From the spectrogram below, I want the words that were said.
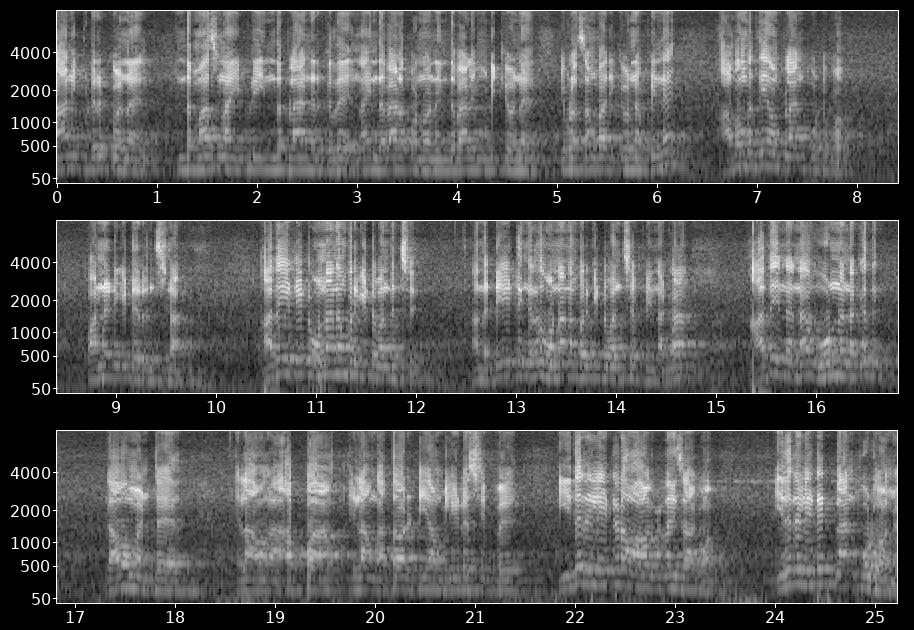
நான் இப்படி இருக்குவேன்னு இந்த மாதம் நான் இப்படி இந்த பிளான் இருக்குது நான் இந்த வேலை பண்ணுவேன்னு இந்த வேலையை முடிக்கணும் இவ்வளோ சம்பாதிக்கணும் அப்படின்னு அவன் பற்றி அவன் பிளான் போட்டுப்பான் பன்னெண்டு கிட்ட இருந்துச்சுன்னா. அதே டேட் ஒன்றா நம்பர் கிட்ட வந்துச்சு. அந்த டேட்டுங்கிறது ஒன்றா நம்பர் கிட்ட வந்துச்சு அப்படின்னாக்கா அது என்னென்னா ஒன்றுனாக்கா அது கவர்மெண்ட்டு இல்லை அவங்க அப்பா இல்லை அவங்க அத்தாரிட்டி அவங்க லீடர்ஷிப்பு இதை ரிலேட்டட் அவன் ஆர்கனைஸ் ஆகுவான் இதை ரிலேட்டட் பிளான் போடுவாங்க.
